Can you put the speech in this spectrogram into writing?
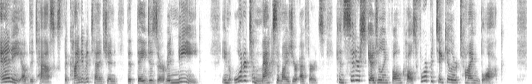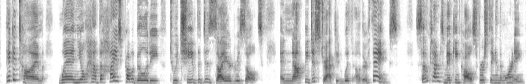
any of the tasks the kind of attention that they deserve and need. In order to maximize your efforts, consider scheduling phone calls for a particular time block. Pick a time when you'll have the highest probability to achieve the desired results and not be distracted with other things. Sometimes making calls first thing in the morning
